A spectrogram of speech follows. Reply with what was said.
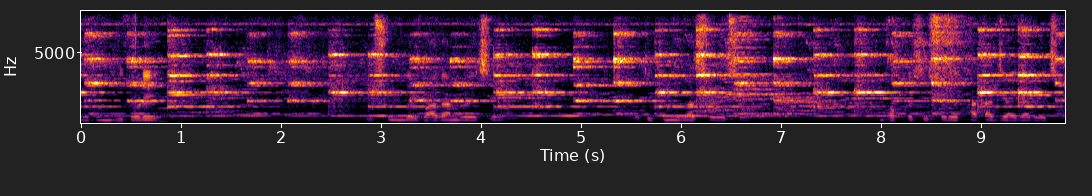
দেখুন ভিতরে খুব সুন্দর বাগান রয়েছে অতিথি নিবাস রয়েছে, ভক্ত শিষ্যদের থাকার জায়গা রয়েছে।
